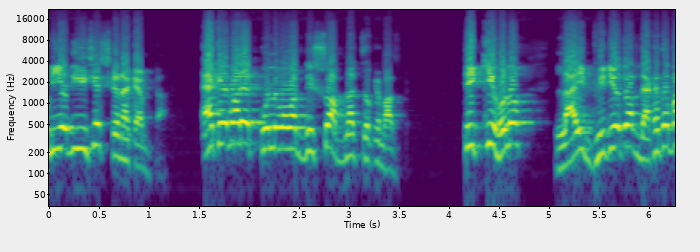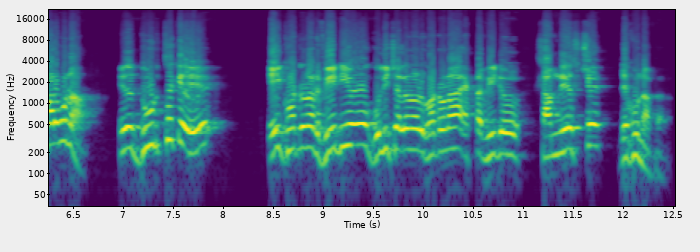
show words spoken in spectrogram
উড়িয়ে দিয়েছে সেনা ক্যাম্পটা। একেবারে পুলওয়ামার দৃশ্য আপনার চোখে ভাসবে। ঠিক কি হলো? লাইভ ভিডিও তো আর দেখাতে পারব না। কিন্তু দূর থেকে এই ঘটনার ভিডিও, গুলি চালানোর ঘটনা, একটা ভিডিও সামনে এসছে। দেখুন আপনারা।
